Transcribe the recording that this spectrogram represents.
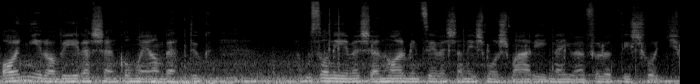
annyira véresen komolyan vettük, 20 évesen, 30 évesen, és most már így 40 fölött is, hogy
